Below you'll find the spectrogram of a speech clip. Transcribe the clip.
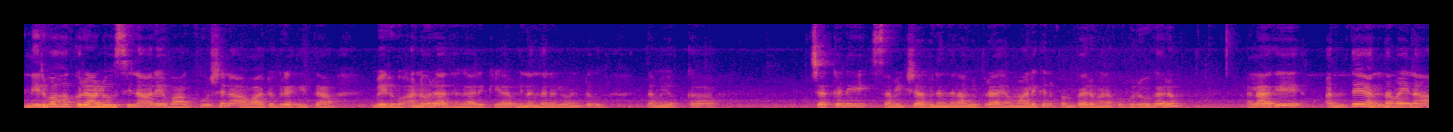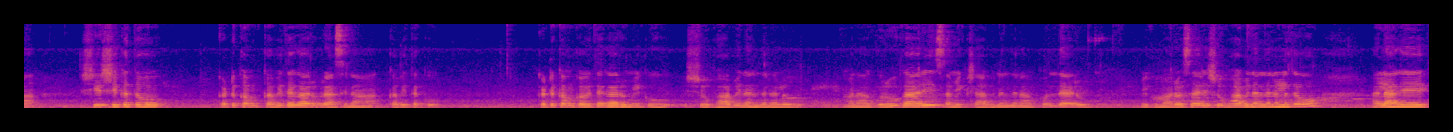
నిర్వాహకురాలు సినారే వాగ్భూషణ అవార్డు గ్రహీత మీరు అనురాధ గారికి అభినందనలు అంటూ తమ యొక్క చక్కని సమీక్ష అభినందన అభిప్రాయం మాలికను పంపారు మనకు గురువు గారు అలాగే అంతే అందమైన శీర్షికతో కటుకం కవిత గారు వ్రాసిన కవితకు. కటుకం కవిత గారు మీకు శుభాభినందనలు. మన గురువుగారి సమీక్షాభినందన పొందారు. మీకు మరోసారి శుభాభినందనలతో అలాగే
